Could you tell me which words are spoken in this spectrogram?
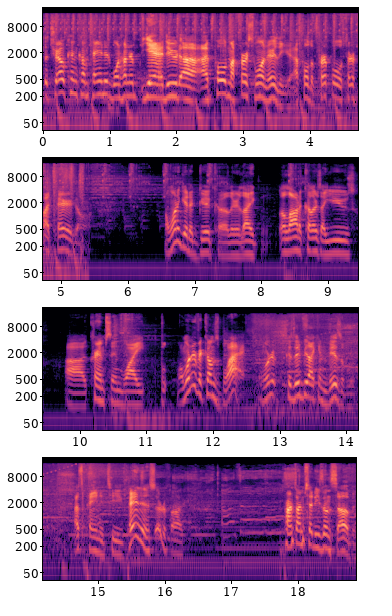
The trail can come painted 100. Yeah, dude. Uh, I pulled my first one earlier. I pulled a purple certified Paragon. I want to get a good color. Like a lot of colors I use. Uh, crimson, white. I wonder if it comes black. I wonder because it'd be like invisible. That's painted too. Painted and certified. Primetime said he's unsubbing.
